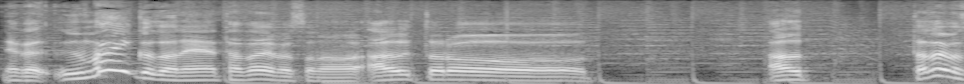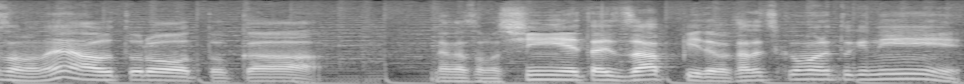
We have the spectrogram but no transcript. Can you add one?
なんか、うまいことね、例えばその、アウトロー、アウト、例えばそのね、アウトローとか、なんかその、親衛隊ザッピーとか形込まれるときに、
